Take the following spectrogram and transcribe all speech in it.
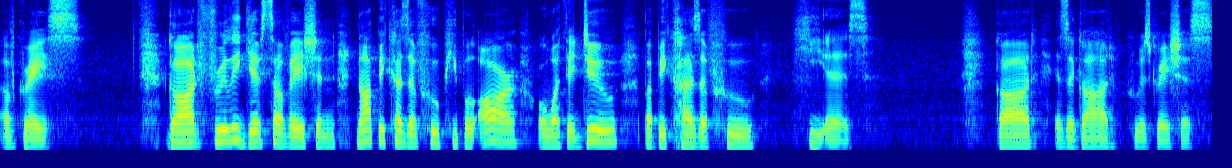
of grace. God freely gives salvation not because of who people are or what they do, but because of who He is. God is a God who is gracious.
